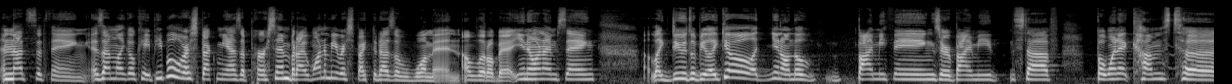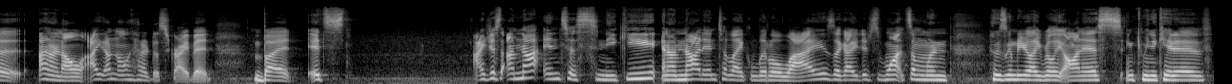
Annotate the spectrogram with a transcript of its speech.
And that's the thing is I'm like, okay, people respect me as a person, but I want to be respected as a woman a little bit. You know what I'm saying? Like dudes will be like, yo, like, you know, they'll buy me things or buy me stuff. But when it comes to, I don't know, I don't know how to describe it, but it's, I just, I'm not into sneaky and I'm not into like little lies. Like, I just want someone who's gonna be like really honest and communicative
